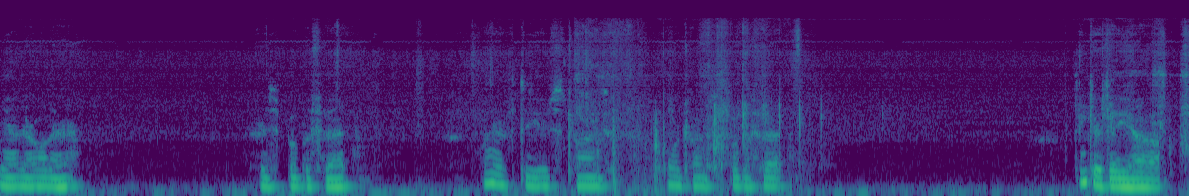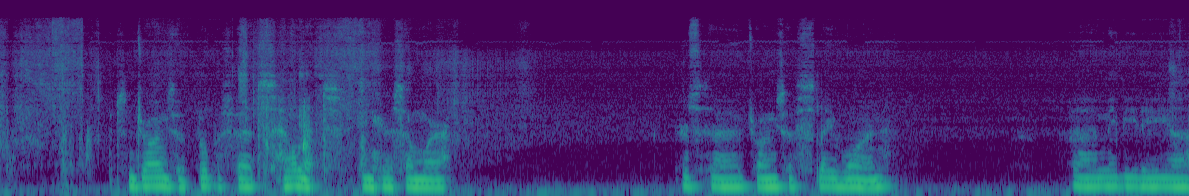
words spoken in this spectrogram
yeah, they're all there. There's Boba Fett. I wonder if they use drawings, more drawings of Boba Fett. I think there's a, uh, some drawings of Boba Fett's helmet in here somewhere. There's uh, drawings of Slave One. Uh, maybe the uh,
